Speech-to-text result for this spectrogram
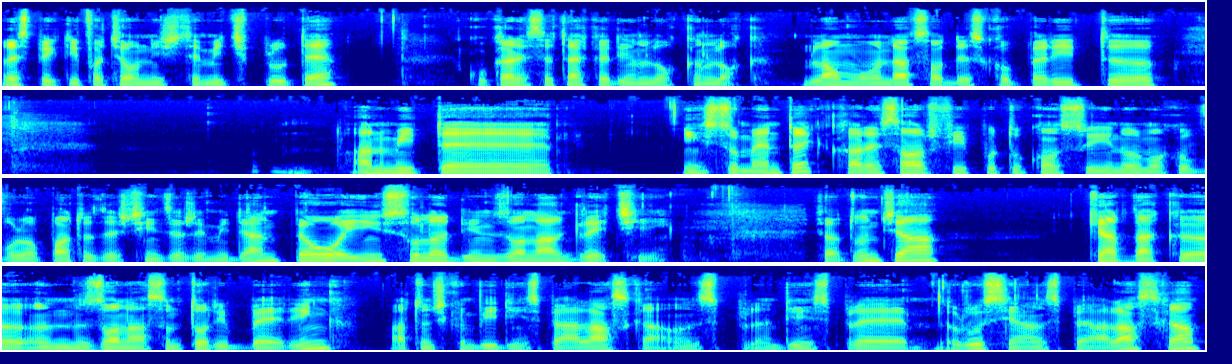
respectiv făceau niște mici plute cu care se treacă din loc în loc. La un moment dat s-au descoperit uh, anumite instrumente care s-ar fi putut construi în urmă cu vreo 40-50 de mii de ani pe o insulă din zona Greciei. Și atunci, chiar dacă în zona Sântului Bering, atunci când vii dinspre Alaska, înspre, dinspre Rusia înspre Alaska,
